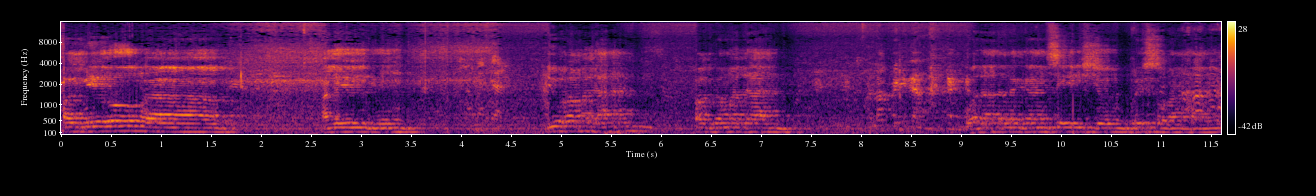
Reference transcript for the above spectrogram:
pag mayroong uh, ano yun, yung yung Ramadan, pag Ramadan, wala talagang sales yung restaurant namin.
